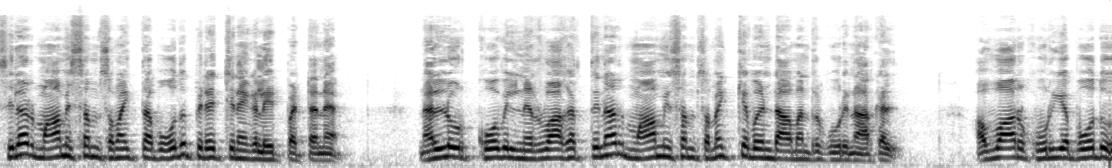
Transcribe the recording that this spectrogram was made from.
சிலர் மாமிசம் சமைத்தபோது பிரச்சனைகள் ஏற்பட்டன. நல்லூர் கோவில் நிர்வாகத்தினர் மாமிசம் சமைக்க வேண்டாம் என்று கூறினார்கள். அவ்வாறு கூறியபோது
